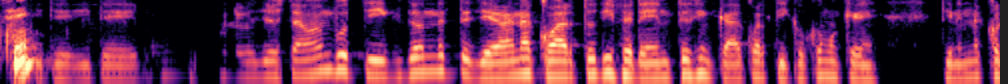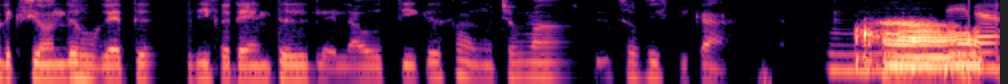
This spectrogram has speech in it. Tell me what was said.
¿Sí? Y te, y te, yo estaba en boutiques donde te llevan a cuartos diferentes y en cada cuartico como que tienen una colección de juguetes diferentes. La boutique es como mucho más sofisticada. Ah,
